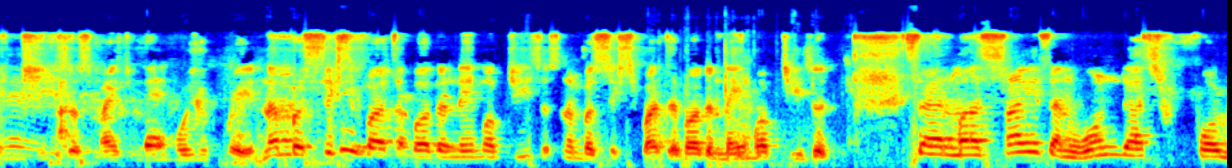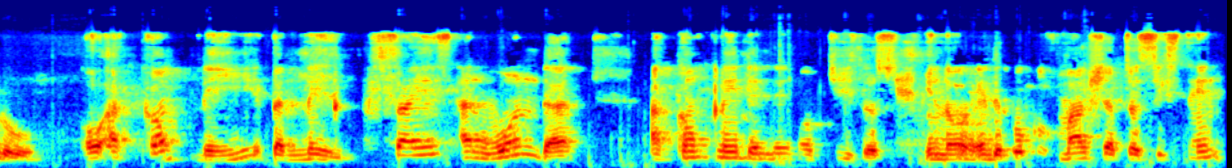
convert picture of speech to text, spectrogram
In Jesus' mighty name, we prayed. Number six part about the name of Jesus. Number six part about the name of Jesus. Sign- Signs and wonders follow or accompany the name. Signs and wonder accompany the name of Jesus. You know, in the book of Mark, chapter 16,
